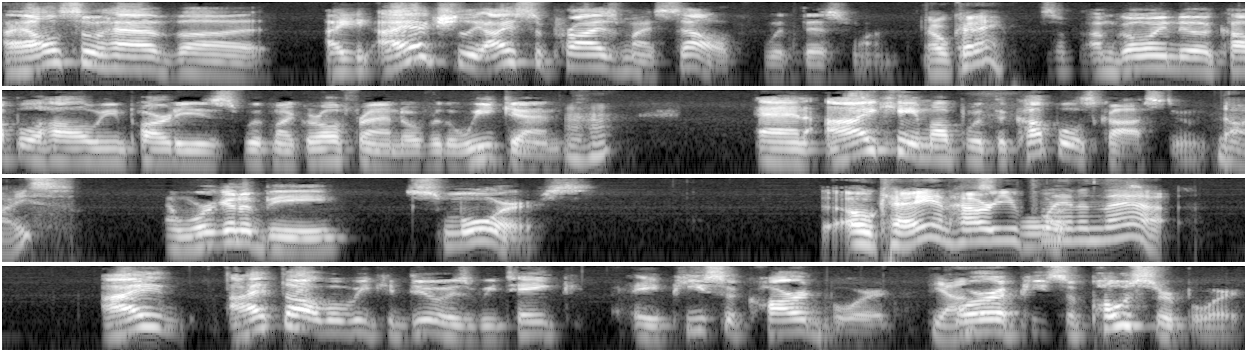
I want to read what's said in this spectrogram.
I also have. Uh, I I actually I surprised myself with this one. Okay. So I'm going to a couple of Halloween parties with my girlfriend over the weekend, Mhm. and I came up with the couple's costume, Nice. and we're gonna be s'mores. Okay, and how are you Sport. planning that? I I thought what we could do is we take a piece of cardboard Yeah. or a piece of poster board,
